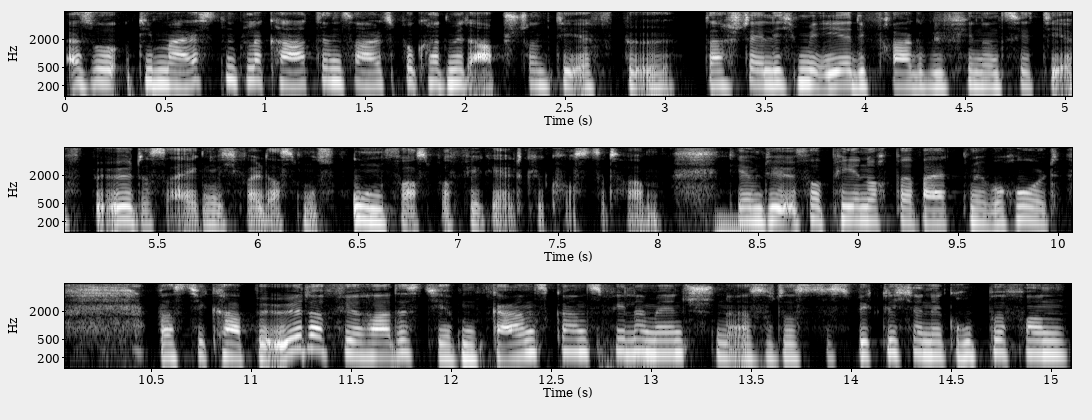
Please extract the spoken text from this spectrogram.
Also die meisten Plakate in Salzburg hat mit Abstand die FPÖ. Da stelle ich mir eher die Frage, wie finanziert die FPÖ das eigentlich, weil das muss unfassbar viel Geld gekostet haben. Die haben die ÖVP noch bei weitem überholt. Was die KPÖ dafür hat, ist, die haben ganz, ganz viele Menschen. Also das ist wirklich eine Gruppe von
